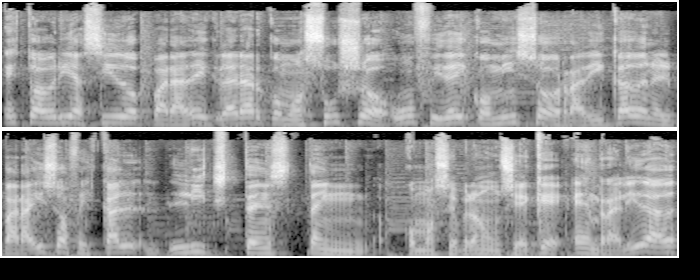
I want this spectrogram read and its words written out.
Esto habría sido para declarar como suyo un fideicomiso radicado en el paraíso fiscal Liechtenstein, como se pronuncie, que en realidad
